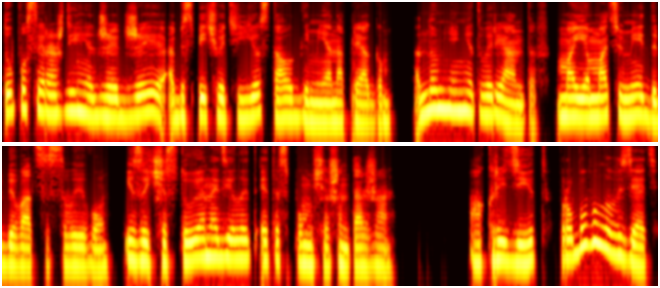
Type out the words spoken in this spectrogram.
то после рождения Джей Джея обеспечивать ее стало для меня напрягом. Но у меня нет вариантов. Моя мать умеет добиваться своего. И зачастую она делает это с помощью шантажа. «А кредит? Пробовала взять?»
